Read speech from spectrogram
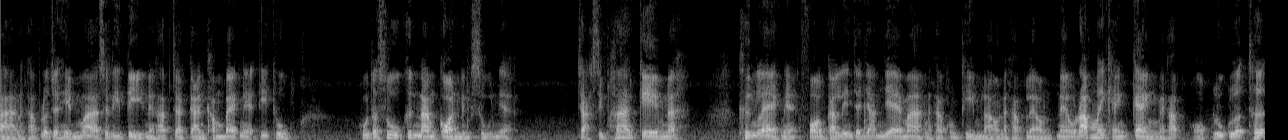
ดาห์นะครับ เราจะเห็นว่าสถิตินะครับจากการคัมแบ็กเนี่ยที่ถูกคู่ต่อสู้ขึ้นนำก่อน 1-0เนี่ยจาก 15 เกมนะ ครึ่งแรกเนี่ยฟอร์มการเล่นจะย่ำแย่มากนะครับของทีมเรานะครับแล้วแนวรับไม่แข็งแกร่งนะครับ ออกลูกเลอะเทอะ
